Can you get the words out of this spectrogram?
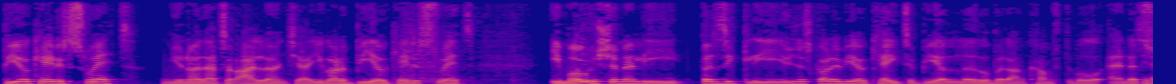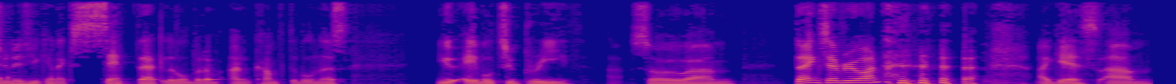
be okay to sweat. You know, that's what I learned here. You got to be okay to sweat emotionally, physically. You just got to be okay to be a little bit uncomfortable. And as soon as you can accept that little bit of uncomfortableness, you're able to breathe. So, um, thanks everyone. I guess, um,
